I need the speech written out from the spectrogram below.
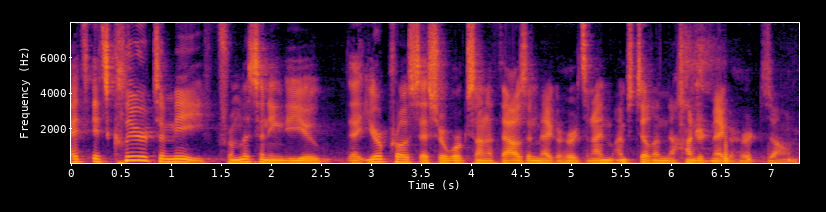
It's, it's clear to me from listening to you that your processor works on 1,000 megahertz, and I'm, I'm still in the 100 megahertz zone.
